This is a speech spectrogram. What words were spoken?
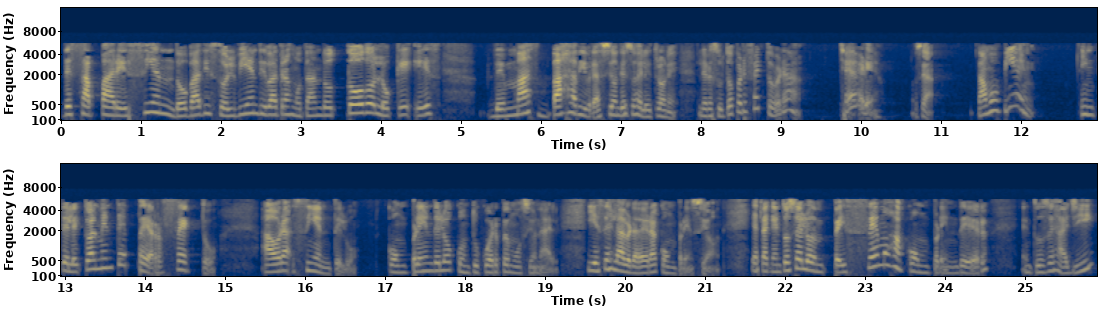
desapareciendo, va disolviendo y va transmutando todo lo que es de más baja vibración de esos electrones. Le resultó perfecto, ¿verdad? Chévere. O sea, estamos bien. Intelectualmente perfecto. Ahora siéntelo compréndelo con tu cuerpo emocional. Y esa es la verdadera comprensión. Y hasta que entonces lo empecemos a comprender, entonces allí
